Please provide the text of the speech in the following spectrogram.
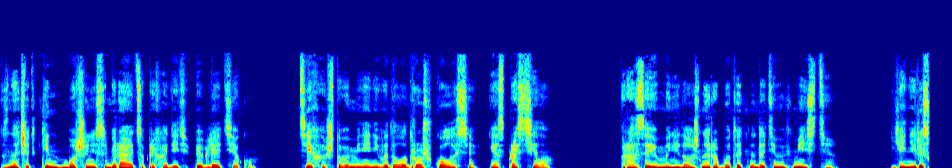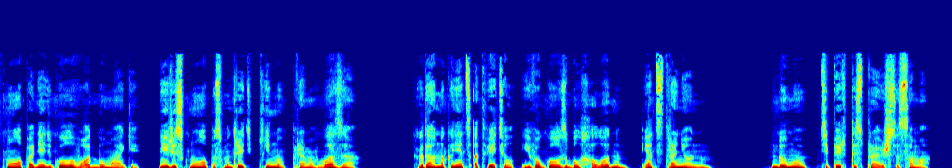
Значит, Кин больше не собирается приходить в библиотеку. Тихо, чтобы меня не выдала дрожь в голосе, я спросила. «Разве мы не должны работать над этим вместе?» Я не рискнула поднять голову от бумаги, не рискнула посмотреть Кину прямо в глаза. Когда он, наконец, ответил, его голос был холодным и отстраненным. «Думаю, теперь ты справишься сама».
